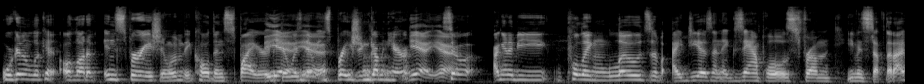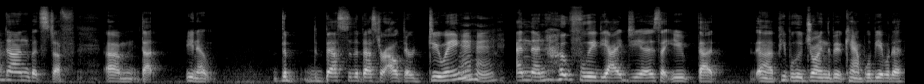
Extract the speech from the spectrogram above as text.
we're going to look at a lot of inspiration. Wouldn't be called inspired. Yeah, there was no inspiration coming here. Yeah, yeah. So I'm going to be pulling loads of ideas and examples from even stuff that I've done, but stuff um, that you know. The, the best of the best are out there doing, Mm-hmm. and then hopefully the idea is that you that uh, people who join the boot camp will be able to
